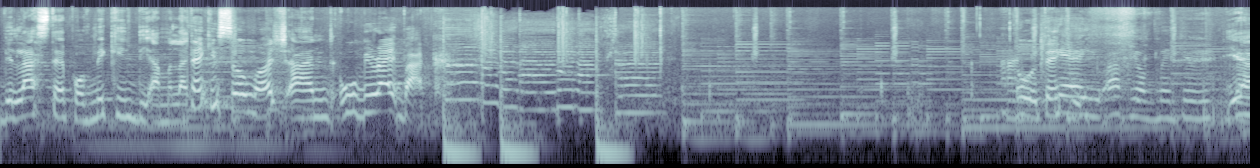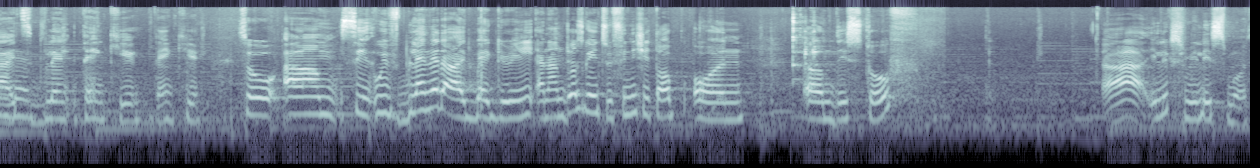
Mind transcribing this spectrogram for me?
the last step of making the amala. Thank you so much, and we'll be right back. Oh, thank here you. you have your gbegiri. Yeah, it's blend. Thank you, thank you. So um, since we've blended our gbegiri, and I'm just going to finish it up on um, the stove. Ah, it looks really smooth.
